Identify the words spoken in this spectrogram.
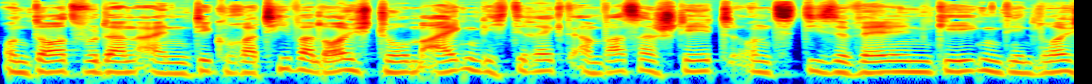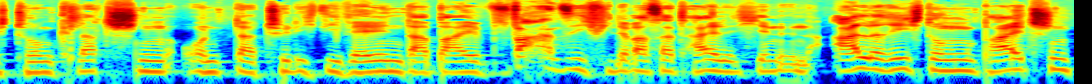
und dort, wo dann ein dekorativer Leuchtturm eigentlich direkt am Wasser steht und diese Wellen gegen den Leuchtturm klatschen und natürlich die Wellen dabei wahnsinnig viele Wasserteilchen in alle Richtungen peitschen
